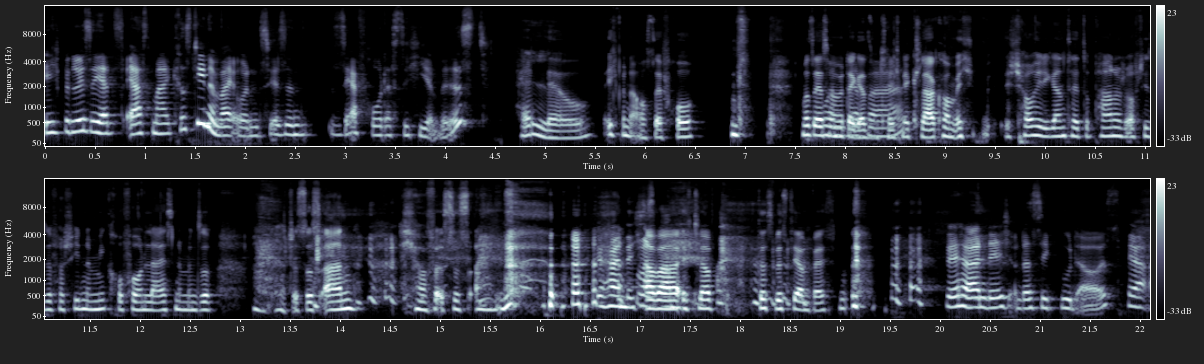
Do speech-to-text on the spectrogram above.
Ich begrüße jetzt erstmal Christine bei uns. Wir sind sehr froh, dass du hier bist. Hello, ich bin auch sehr froh. Ich muss erstmal mit der ganzen Technik klarkommen. Ich, ich schaue hier die ganze Zeit so panisch auf diese verschiedenen Mikrofonleisten und bin so, oh Gott, ist es an? Ich hoffe, es ist an. Wir hören dich. Aber ich glaube, das wisst ihr am besten. Wir hören dich und das sieht gut aus. Ja.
